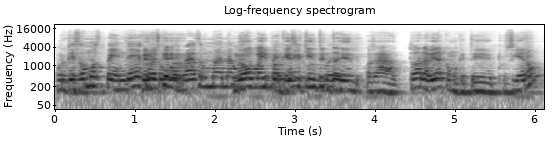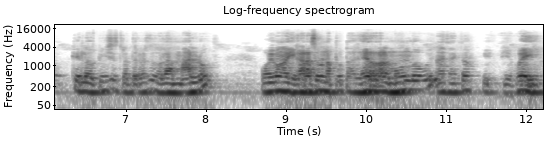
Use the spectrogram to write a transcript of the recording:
Porque somos pendejos Pero es que- como raza humana, No, güey, porque es que quien intenta, güey. o sea, toda la vida como que te pusieron que los pinches extraterrestres eran malos o iban a llegar a hacer una puta guerra al mundo, güey. Ah, exacto. Y, y, güey,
